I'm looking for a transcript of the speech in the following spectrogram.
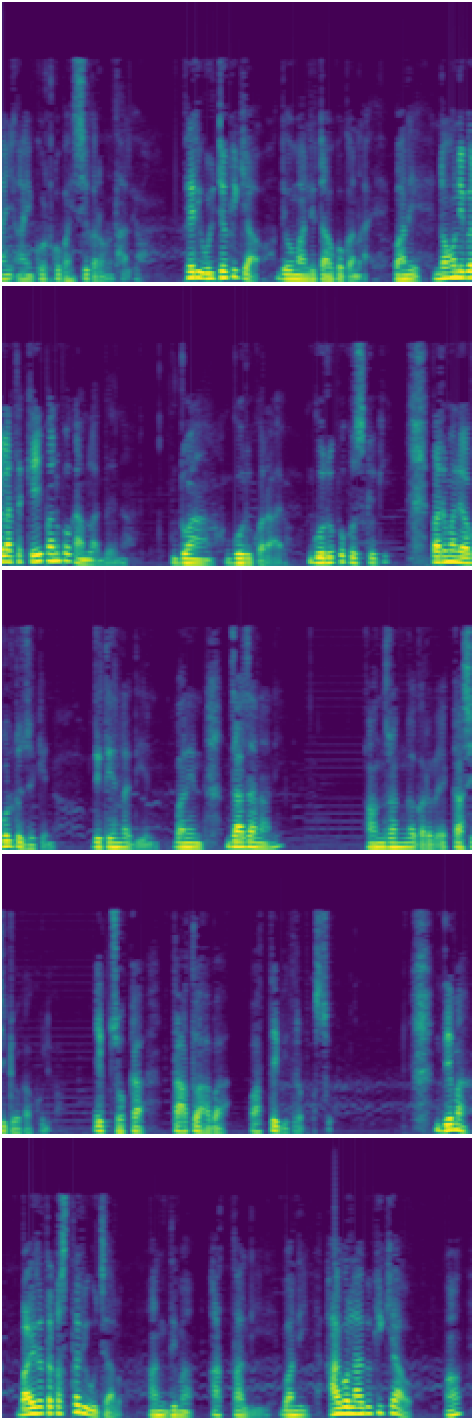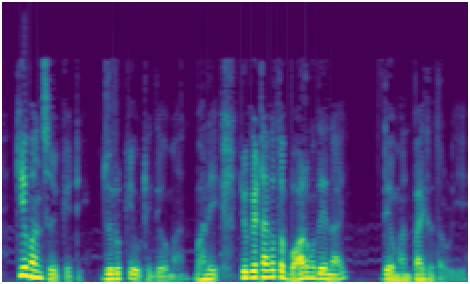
आइ आइ गोठको भैँसी कराउन थाल्यो। फेरि उल्ट्यो कि क्या हो? देउमाली टाउको कनाए भने नहुने बेला त केही पनि पो काम लाग्दैन। डुवा गोरु करायो। गोरु पो खुस्क्यो कि? पारुमाले अगुल्टो झुकिन्। दितेनलाई दिइन्। भनिन् जा जा नानी। हन्द्रङ्ग गरेर एक्कासी ढोका खोल्यो। एक झोक्का तातो हावा वात्तै भित्र पस्यो। देमा बाहिर त कस्तरी उज्यालो? हाङदिमा आत्ताली। भनी आगो लाग्यो कि क्या हो? हँ के भन्छ यो केटी? जुरुक्कै उठे देउमान। भने यो केटाको त भर हुँदैन है। देउमान बाहिर दौडिए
